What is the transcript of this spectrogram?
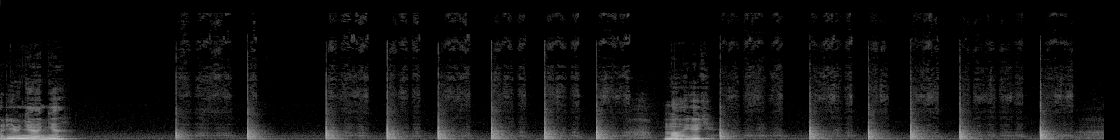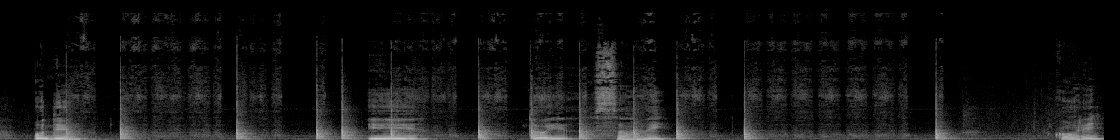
Рівняння мають один і той самий корінь.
